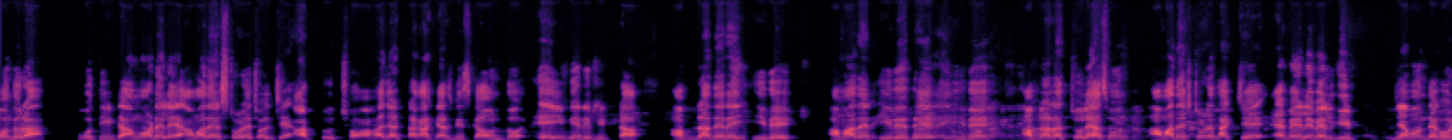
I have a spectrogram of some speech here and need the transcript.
বন্ধুরা, প্রতিটা মডেলে আমাদের স্টোরে চলছে আপ টু ছ হাজার টাকা ক্যাশ ডিসকাউন্ট তো এই বেনিফিটটা আপনাদের এই ঈদে আমাদের ঈদেতে, ঈদে আপনারা চলে আসুন। আমাদের স্টোরে থাকছে অ্যাভেলেবেল গিফট যেমন দেখুন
